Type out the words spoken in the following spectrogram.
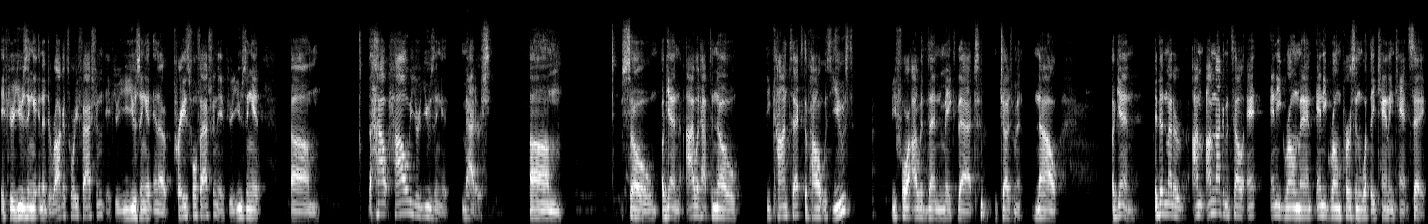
if you're using it in a derogatory fashion, if you're using it in a praiseful fashion, if you're using it um how how you're using it matters. Um, so again, I would have to know the context of how it was used before I would then make that judgment. Now, again, it doesn't matter. I'm I'm not going to tell a- any grown man, any grown person what they can and can't say.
